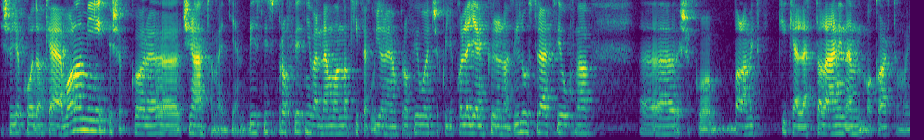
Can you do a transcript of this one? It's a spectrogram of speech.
És hogy akkor oda kell valami, és akkor uh, csináltam egy ilyen business profilt, nyilván nem annak hívták, ugyanolyan profil volt, csak hogy akkor legyen külön az illusztrációknak, uh, és akkor valamit ki kellett találni, nem akartam, hogy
